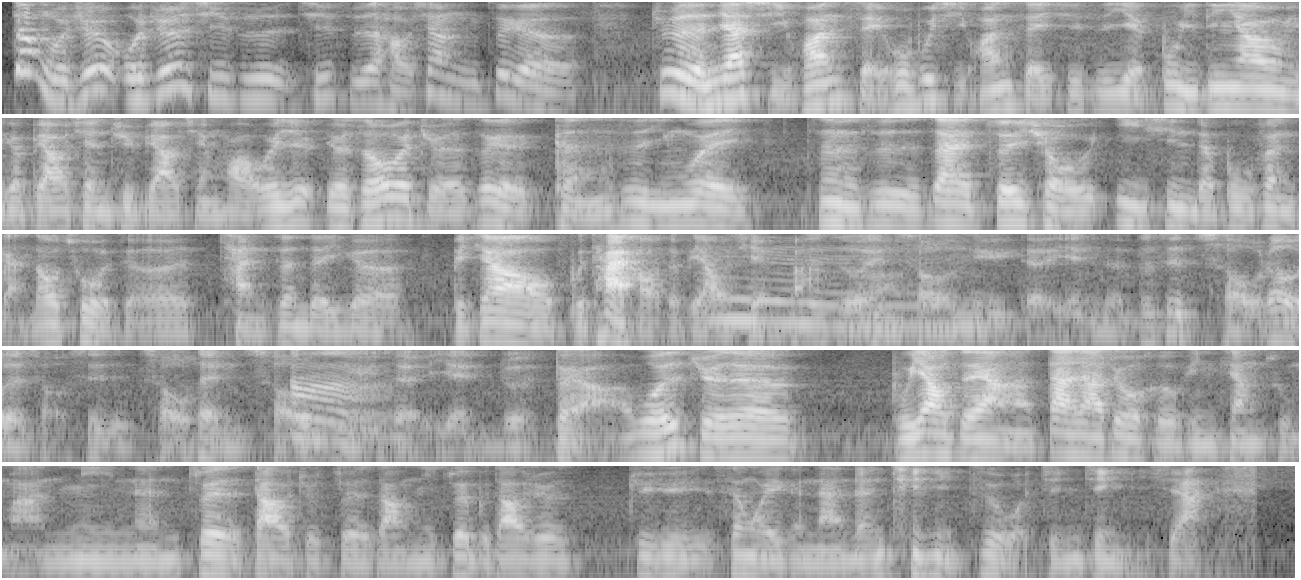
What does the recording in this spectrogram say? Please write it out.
但我觉得，我觉得其实其实好像这个就是人家喜欢谁或不喜欢谁，其实也不一定要用一个标签去标签化。我就有时候会觉得这个可能是因为。真的是在追求异性的部分感到挫折而产生的一个比较不太好的标签吧。所谓丑女的言论，不是丑陋的丑，是仇恨丑女的言论。对啊，我是觉得不要这样啊，大家就和平相处嘛。你能追得到就追得到，你追不到就继续身为一个男人，请你自我精进一下。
